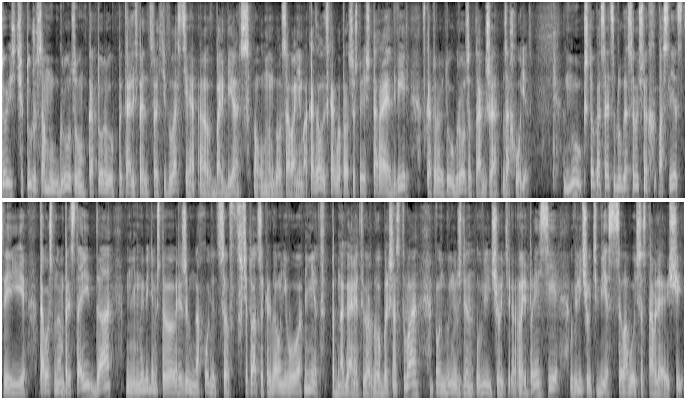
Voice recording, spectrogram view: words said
то есть ту же самую угрозу, которую пытались предотвратить власти э, в борьбе с умным голосованием. Оказалось как бы просто, что есть вторая дверь, в которую эта угроза также заходит. Ну, что касается долгосрочных последствий и того, что нам предстоит, да, мы видим, что режим находится в ситуации, когда у него нет под ногами твердого большинства, он вынужден увеличивать репрессии, увеличивать вес силовой составляющей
